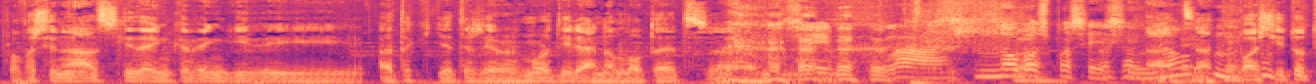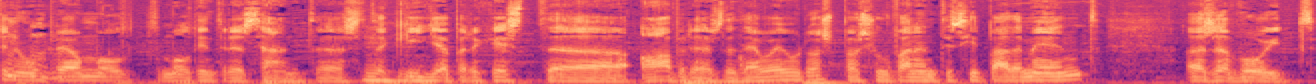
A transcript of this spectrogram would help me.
professionals li deien que vengui a taquilla 3 euros, mos diran a lotets. Uh, Sí, Clar. no vos passessin, no? Exacte, però així tot tenen un preu molt, molt interessant. La taquilla per aquesta obra és de 10 euros, però si ho fan anticipadament és a 8.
